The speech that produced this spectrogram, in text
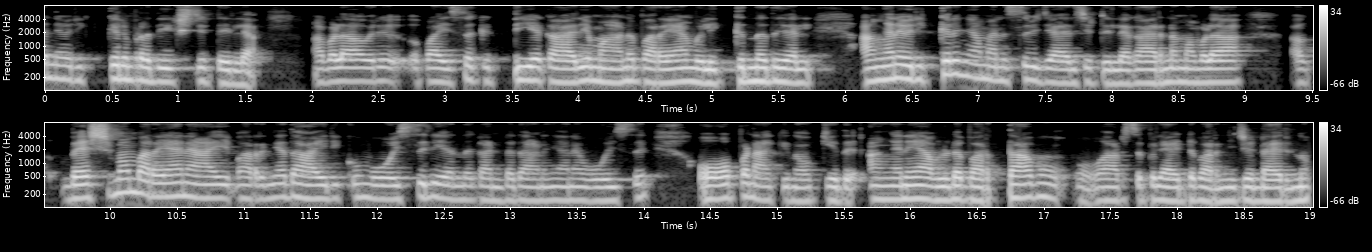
തന്നെ ഒരിക്കലും പ്രതീക്ഷിച്ചിട്ടില്ല. അവൾ ആ ഒരു പൈസ കിട്ടിയ കാര്യമാണ് പറയാൻ വിളിക്കുന്നത് അങ്ങനെ ഒരിക്കലും ഞാൻ മനസ്സ് വിചാരിച്ചിട്ടില്ല. കാരണം അവൾ ആ വിഷമം പറയാനായി പറഞ്ഞതായിരിക്കും വോയിസിൽ എന്ന് കണ്ടതാണ് ഞാൻ ആ വോയിസ് ഓപ്പൺ ആക്കി നോക്കിയത്. അങ്ങനെ അവളുടെ ഭർത്താവും വാട്സപ്പിലായിട്ട് പറഞ്ഞിട്ടുണ്ടായിരുന്നു.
